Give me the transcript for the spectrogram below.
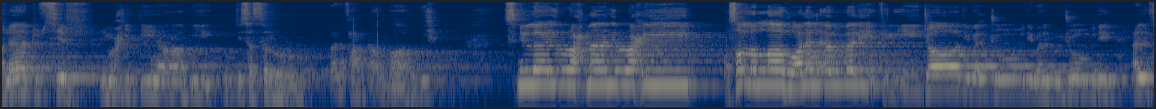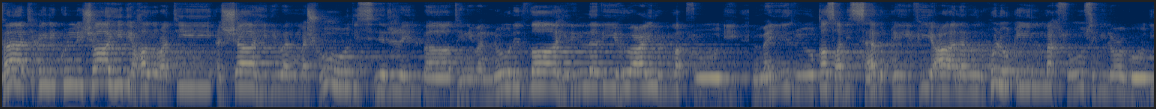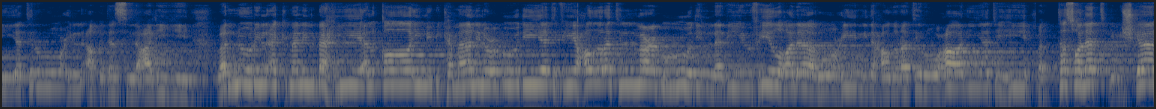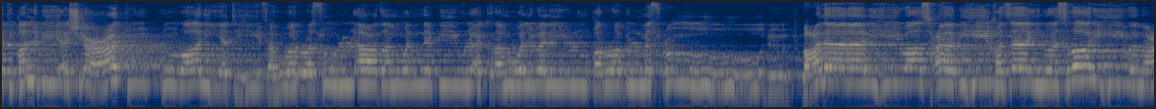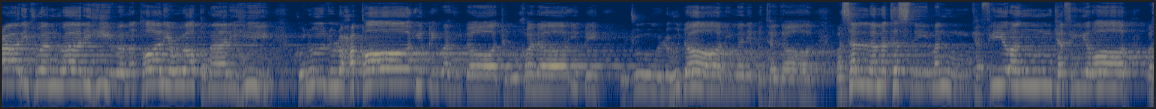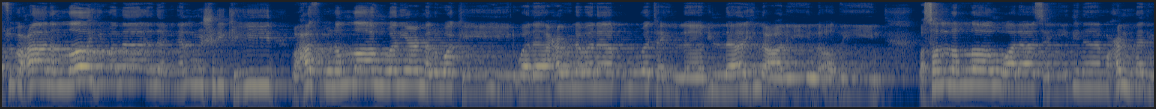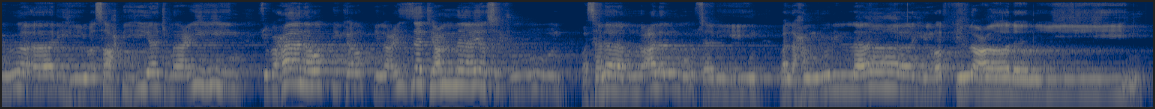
صلاة السر لمحي الدين رابي قدس سره ونفعنا الله به. بسم الله الرحمن الرحيم. وصلى الله على الأول في الإيجاد والجود. والوجود الفاتح لكل شاهد حضرتي الشاهد والمشهود السر الباطن والنور الظاهر الذي هو عين المقصود. يميز قصب السبق في عالم الخلق المخصوص بالعبودية الروح الأقدس العلي والنور الأكمل البهي القائم بكمال العبودية في حضرة المعبود الذي يفيض على روحي من حضرة روحانيته واتصلت بمشكاة قلبي أشعة نورانيته فهو الرسول الأعظم والنبي الأكرم والولي المقرب المسعود. وعلى آله وأصحابه خزائن أسراره ومعارف أنواره ومطالع أقماره كنوز الحقائق وهداة الخلائق نجوم الهدى لمن اقتدى. وسلم تسليما كثيرا كثيرا. وسبحان الله وما أنا من المشركين. وحسبنا الله ونعم الوكيل. ولا حول ولا قوة إلا بالله العلي العظيم. وصلى الله على سيدنا محمد وآله وصحبه أجمعين. سبحان ربك رب العزة عما يصفون وسلام على المرسلين والحمد لله رب العالمين.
